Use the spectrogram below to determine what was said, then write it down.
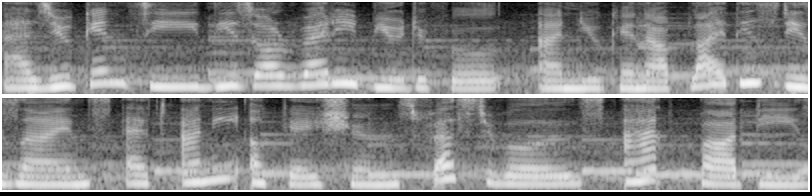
As you can see, these are very beautiful and you can apply these designs at any occasions, festivals and parties.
